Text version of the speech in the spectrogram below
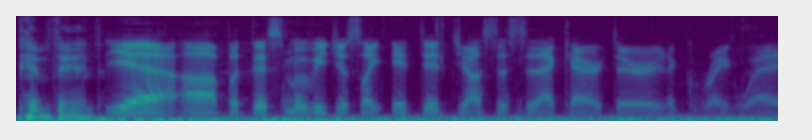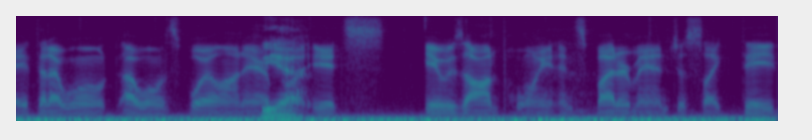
Pym fan. Yeah, uh, but this movie just like it did justice to that character in a great way that I won't I won't spoil on air. Yeah. But it's it was on point, and Spider-Man just like they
